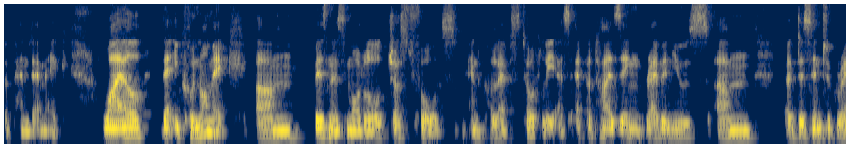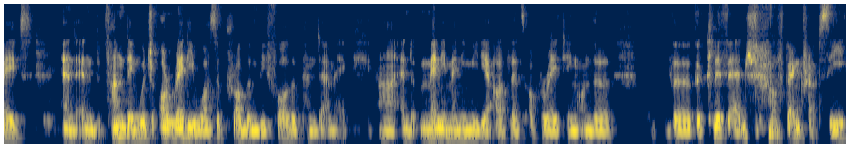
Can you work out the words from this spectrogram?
the pandemic, while the economic um, business model just folds and collapses totally as advertising revenues um, uh, disintegrate and, and funding, which already was a problem before the pandemic, uh, and many, many media outlets operating on the the, the cliff edge of bankruptcy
